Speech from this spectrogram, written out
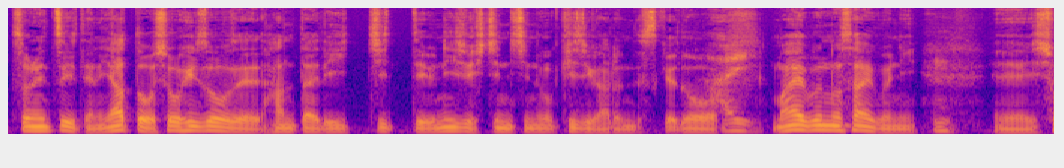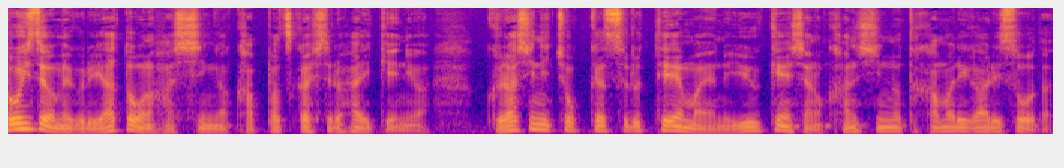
それについてね、野党消費増税反対で一致っていう27日の記事があるんですけど、はい、前文の最後に、うん、えー、消費税をめぐる野党の発信が活発化している背景には、暮らしに直結するテーマへの有権者の関心の高まりがありそうだ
